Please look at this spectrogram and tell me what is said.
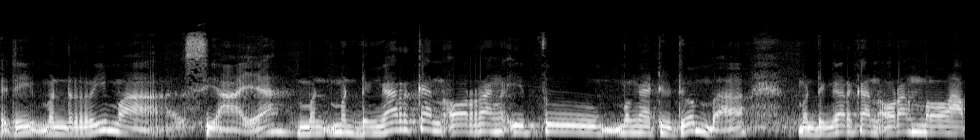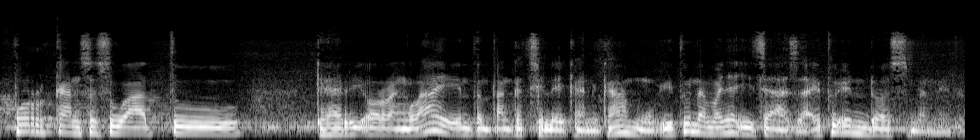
Jadi menerima si ayah mendengarkan orang itu mengadu domba mendengarkan orang melaporkan sesuatu dari orang lain tentang kejelekan kamu itu namanya ijazah itu endorsement itu.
